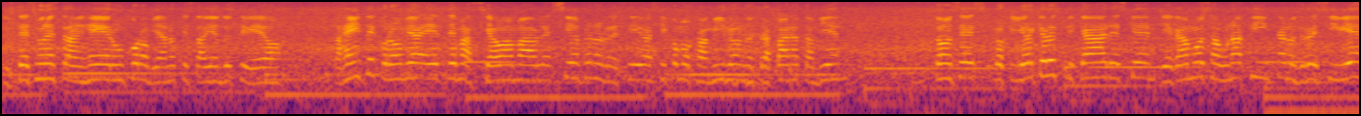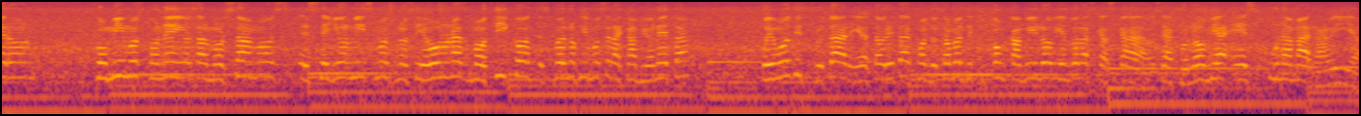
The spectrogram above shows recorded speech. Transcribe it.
si usted es un extranjero, un colombiano que está viendo este video, la gente en Colombia es demasiado amable, siempre nos recibe, así como Camilo, nuestra pana también. Entonces, lo que yo le quiero explicar es que llegamos a una finca, nos recibieron, comimos con ellos, almorzamos, el Señor mismo nos llevó unas moticos, después nos fuimos en la camioneta, pudimos disfrutar y hasta ahorita cuando estamos aquí con Camilo viendo las cascadas, o sea, Colombia es una maravilla.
